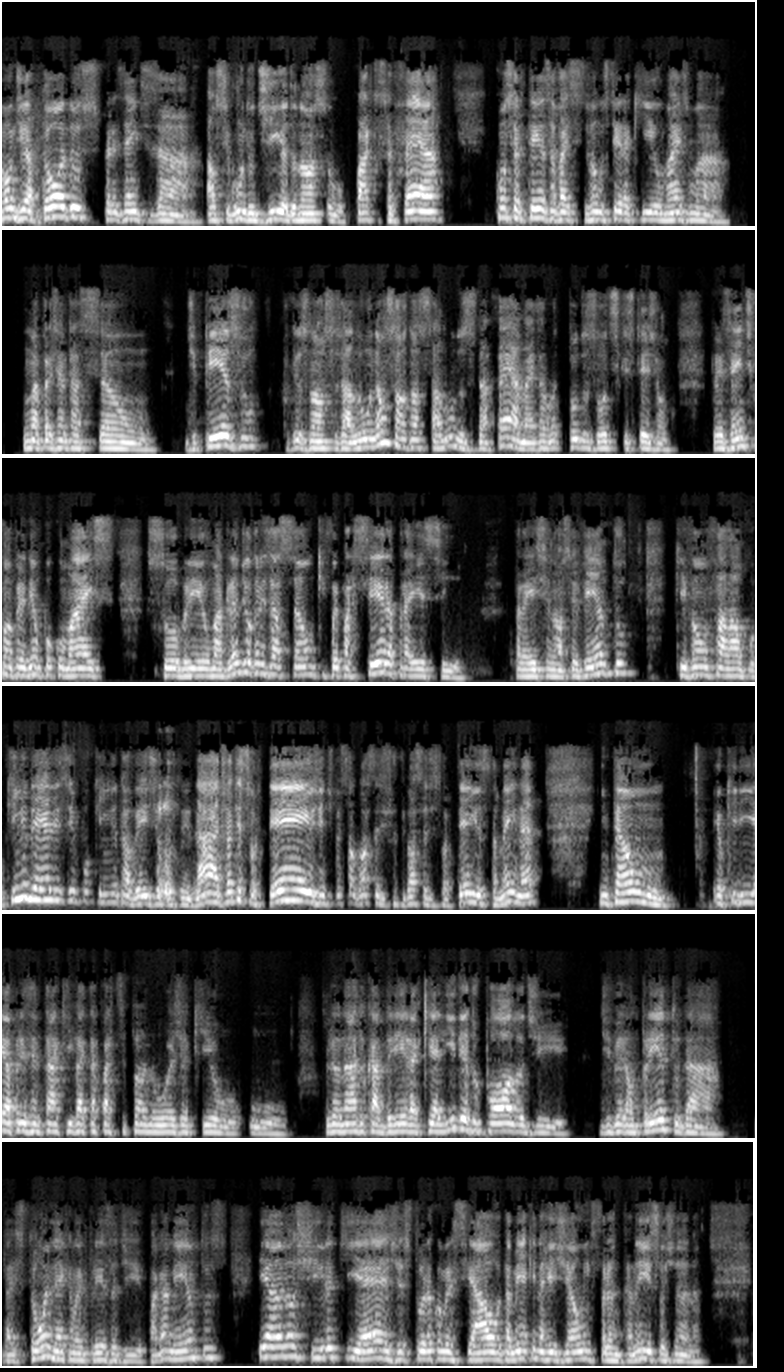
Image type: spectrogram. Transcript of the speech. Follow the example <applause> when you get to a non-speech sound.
Bom dia a todos, presentes a, ao segundo dia do nosso quarto Cefea. Com certeza vai, vamos ter aqui mais uma, uma apresentação de peso, porque os nossos alunos, não só os nossos alunos da FEA, mas todos os outros que estejam presentes, vão aprender um pouco mais sobre uma grande organização que foi parceira para esse, esse nosso evento, que vão falar um pouquinho deles e um pouquinho, talvez, de oportunidades. Vai ter sorteio, gente, o pessoal gosta de, gosta de sorteios também, né? Então, eu queria apresentar aqui, vai estar participando hoje aqui o, o Leonardo Cabreira, que é líder do polo de, de Verão Preto da, da Stone, né, que é uma empresa de pagamentos, e a Ana Oshira, que é gestora comercial também aqui na região, em Franca, não é isso, Jana?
